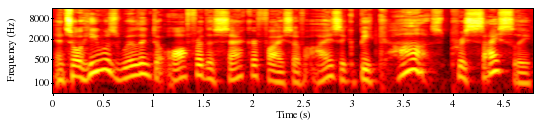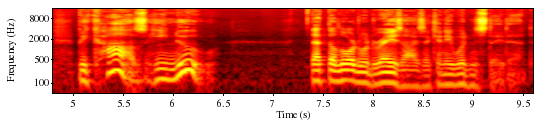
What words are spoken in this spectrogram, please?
And so he was willing to offer the sacrifice of Isaac because, precisely because he knew that the Lord would raise Isaac and he wouldn't stay dead.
